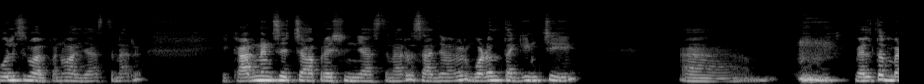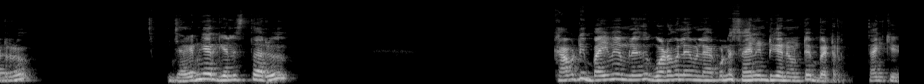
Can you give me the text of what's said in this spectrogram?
పోలీసులు వాళ్ళ పని వాళ్ళు చేస్తున్నారు. ఈ కార్డినెన్స్ ఇచ్చి ఆపరేషన్ చేస్తున్నారు. సాధ్యమైన వరకు గొడవలు తగ్గించి వెళ్తాం బెటరు. జగన్ గారు గెలుస్తారు. కాబట్టి భయం ఏం లేదు గొడవలు ఏమి లేకుండా సైలెంట్గానే ఉంటే బెటర్. థ్యాంక్ యూ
